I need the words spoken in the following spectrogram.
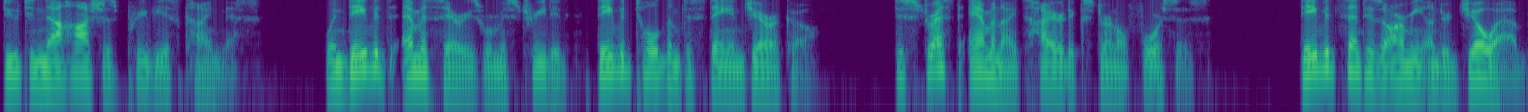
due to Nahash's previous kindness. When David's emissaries were mistreated, David told them to stay in Jericho. Distressed Ammonites hired external forces. David sent his army under Joab,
